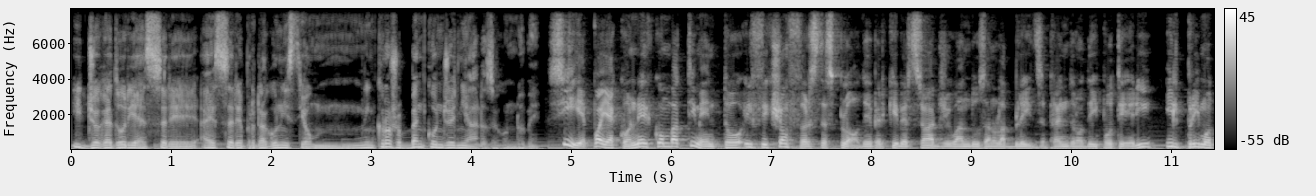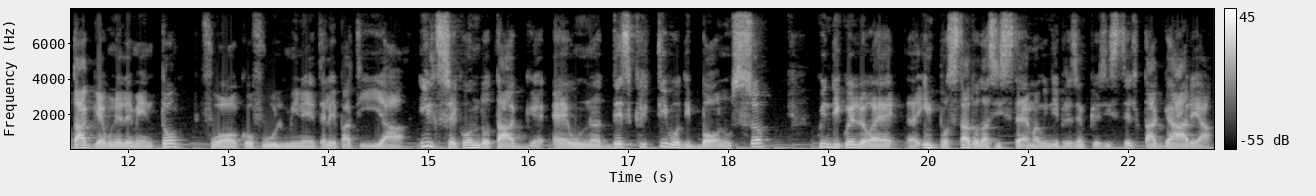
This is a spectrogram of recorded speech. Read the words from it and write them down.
i giocatori a essere, a essere, protagonisti. È un incrocio ben congegnato, secondo me. Sì, e poi ecco, nel combattimento il Fiction First esplode perché i personaggi, quando usano la Blaze, prendono dei poteri. Il primo tag è un elemento, fuoco, fulmine, telepatia. Il secondo tag è un descrittivo di bonus. Quindi quello è eh, impostato da sistema, quindi per esempio esiste il tag area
